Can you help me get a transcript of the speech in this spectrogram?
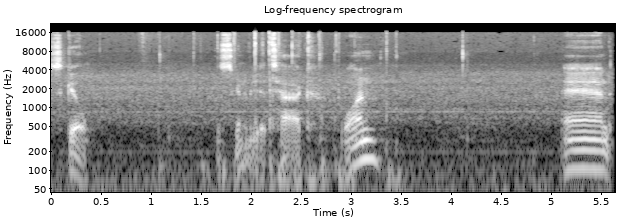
skill. This is going to be attack one. And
